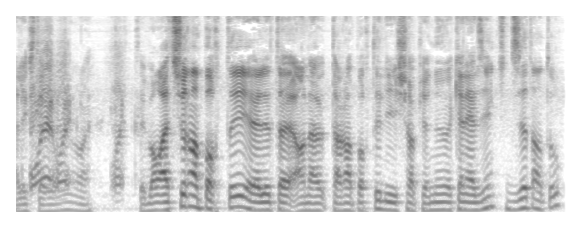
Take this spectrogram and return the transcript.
à l'extérieur. Ouais, ouais. ouais. C'est bon. As-tu remporté, euh, là, t'as, on a- t'as remporté les championnats canadiens que tu disais tantôt?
